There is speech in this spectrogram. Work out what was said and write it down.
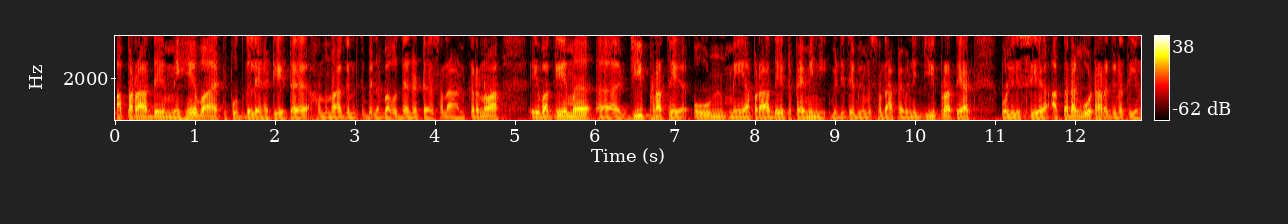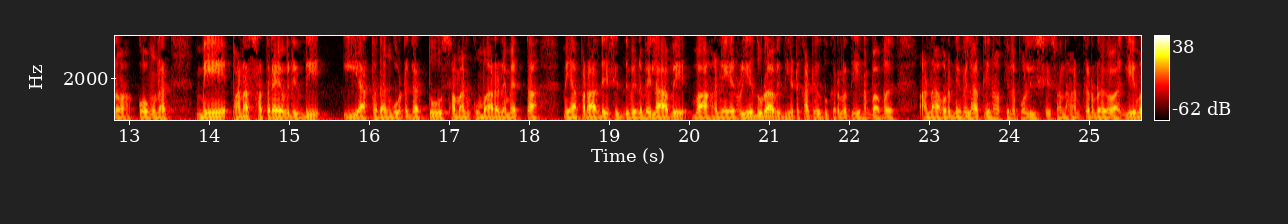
අපරාධය මෙහෙවා ඇති පුද්ගලයා හැටියට හඳුනාගෙන තිබෙන බව දැනට සඳහන් කරනවා. ඒ වගේම ජීප් රථය ඔවුන් මේ අපරාධයට පැමිණි වෙඩි තැබීම සඳහා පැමිණි ජීප් රථයත් පොලිසිය අතඩංගුවට අරගෙන තියෙනවා. කොහොමුණත් මේ 54 වෙනිදී ඊ අත්අඩංගුවට ගත්තු සමන් කුමාර නැමැත්තා මේ අපරාධය සිද්ධ වෙන වෙලාවේ වාහනේ රියදුරා විදිහට කටයුතු කරලා තියෙන බව අනාවරණය වෙලා තියෙනවා කියලා පොලිසිය සඳහන් කරනවා. ඒ වගේම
